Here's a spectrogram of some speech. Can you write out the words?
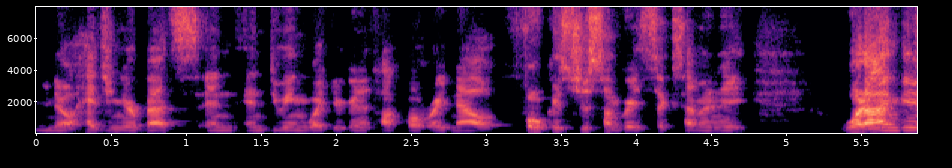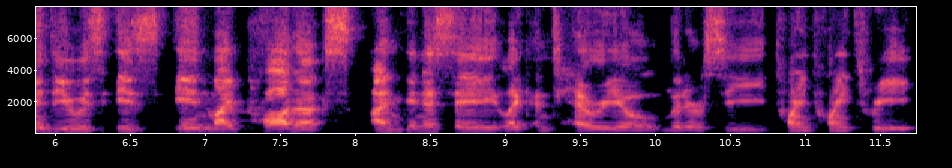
you know hedging your bets and and doing what you're going to talk about right now. Focus just on grade six, seven, and eight. What I'm going to do is is in my products, I'm going to say like Ontario Literacy 2023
